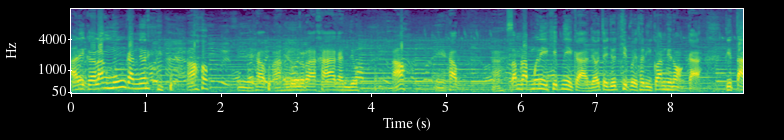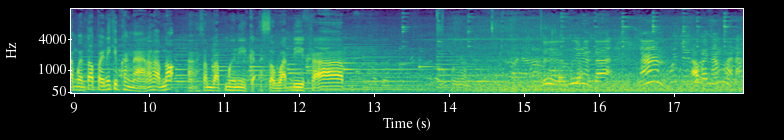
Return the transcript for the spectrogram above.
อันนี้กำลังมุ้งกันอยู่นี่เอานี่ครับอะลุ้นราคากันอยู่เอานี่ครับอะ สำหรับมื้อนี้คลิปนี้กะเดี๋ยวจะยุดคลิปไว้เท่านี้ก่อนพี่น้องกะติดตามกันต่อไปในคลิปข้างหน้านะครับเนาะสำหรับมื้อนี้กะสวัสดีครับมือมือนั่นกะน้ำเอาไปน้ำมานะ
